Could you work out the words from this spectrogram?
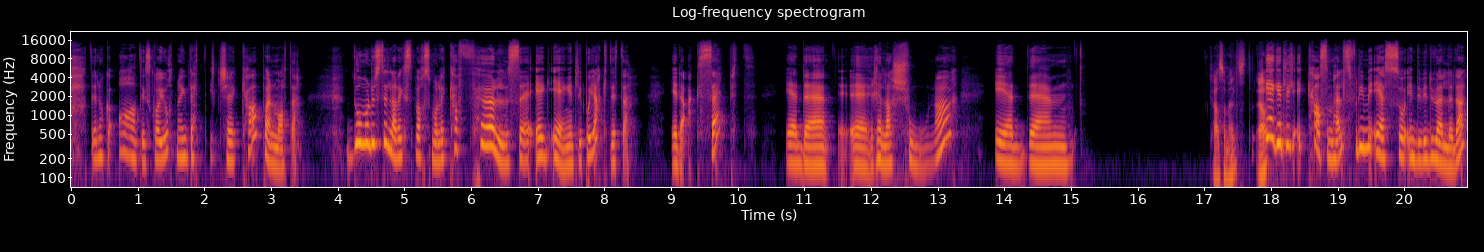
det, ah, det er noe annet jeg skal ha gjort, men jeg vet ikke hva, på en måte. Da må du stille deg spørsmålet hva følelse er jeg egentlig på jakt etter? Er det aksept? Er det eh, relasjoner? Er det hva som helst? Ja. Egentlig hva som helst, fordi vi er så individuelle der.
